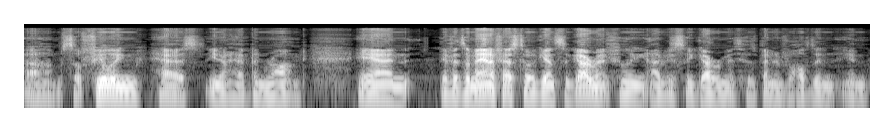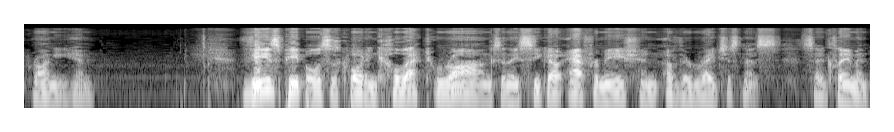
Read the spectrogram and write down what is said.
Um, so feeling has, you know, have been wronged. And if it's a manifesto against the government, feeling obviously government has been involved in, in wronging him. These people, this is quoting, collect wrongs and they seek out affirmation of their righteousness, said Kleiman.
